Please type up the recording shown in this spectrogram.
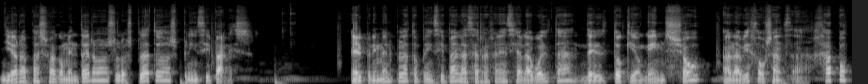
Y ahora paso a comentaros los platos principales. El primer plato principal hace referencia a la vuelta del Tokyo Games Show a la vieja usanza. ¡Japo!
